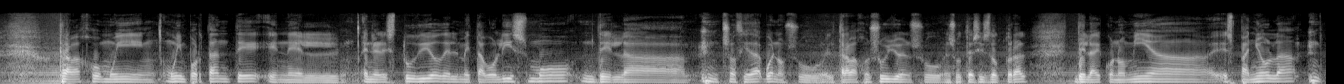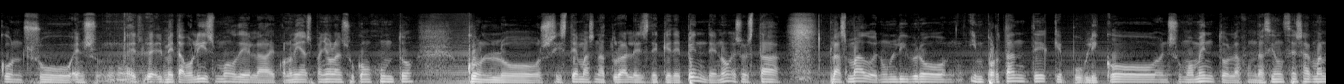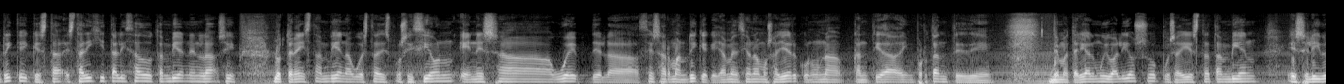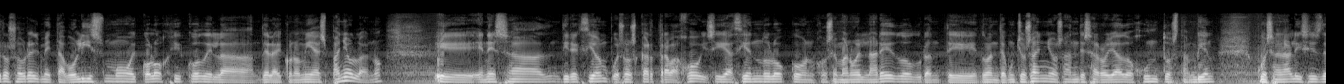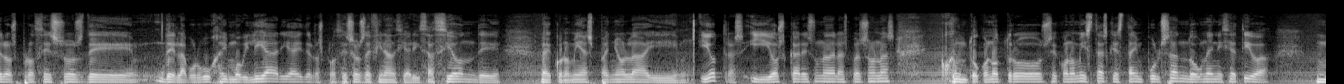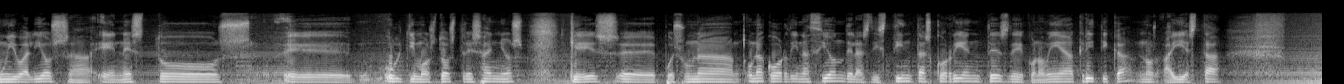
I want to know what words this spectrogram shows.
trabajo muy, muy importante en el, en el estudio del metabolismo de la sociedad, bueno, su, el trabajo suyo en su, en su tesis doctoral de la economía española con su, su el metabolismo de la economía española en su conjunto con los sistemas naturales de que depende. ¿no? Eso está plasmado en un libro importante que publicó en su momento la Fundación César Manrique y que está, está digitalizado también en la... Sí, lo tenéis también a vuestra disposición en esa web de la César Manrique que ya mencionamos ayer con una cantidad importante de, de material muy valioso, pues ahí está también ese libro sobre el metabolismo ecológico de la, de la economía española. ¿no? Eh, en esa dirección, pues Óscar trabajó y sigue haciéndolo con José Manuel Naredo durante, durante muchos años. Han desarrollado juntos también pues análisis de los procesos de, la burbuja inmobiliaria y de los procesos de financiarización de la economía española y, y otras. Y Óscar es una de las personas, junto con otros economistas, que está impulsando una iniciativa muy valiosa en estos eh, últimos dos, tres años, que es eh, pues una, coordinación de las distintas corrientes de economía crítica, ahí está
